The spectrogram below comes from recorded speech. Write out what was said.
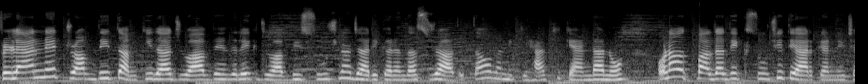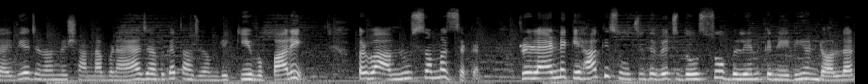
ਫ੍ਰੀਲੈਂਡ ਨੇ ਟਰੰਪ ਦੀ ਧਮਕੀ ਦਾ ਜਵਾਬ ਦੇਣ ਦੇ ਲਈ ਇੱਕ ਜਵਾਬੀ ਸੂਚਨਾ ਜਾਰੀ ਕਰਨ ਦਾ ਸੁਝਾਅ ਦਿੱਤਾ। ਉਹਨਾਂ ਨੇ ਕਿਹਾ ਕਿ ਕੈਨੇਡਾ ਨੂੰ ਉਹਨਾਂ ਉਤਪਾਦਾਂ ਦੀ ਇੱਕ ਸੂਚੀ ਤਿਆਰ ਕਰਨੀ ਚਾਹੀਦੀ ਹੈ, ਜਿਨ੍ਹਾਂ ਨੂੰ ਨਿਸ਼ਾਨਾ ਬਣਾਇਆ ਜਾਵੇਗਾ ਤਾਂ ਜੋ ਅਮਰੀਕੀ ਵਪਾਰੀ ਪ੍ਰਭਾਵ ਨੂੰ ਸਮਝ ਸਕਣ। ਫਰੀਲੈਂਡ ਨੇ ਕਿਹਾ ਕਿ ਸੂਚੀ ਦੇ ਵਿੱਚ 200 ਬਿਲੀਅਨ ਕੈਨੇਡੀਅਨ ਡਾਲਰ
